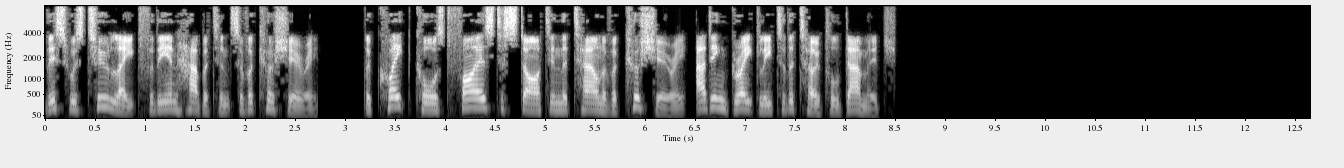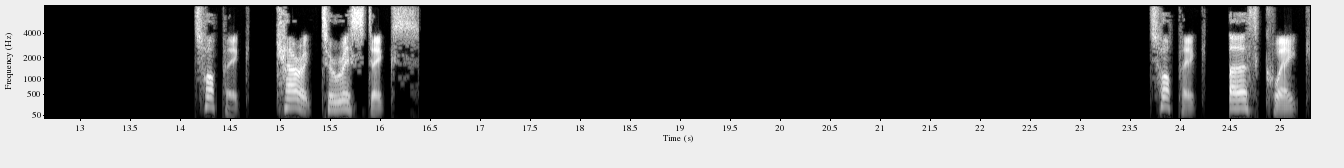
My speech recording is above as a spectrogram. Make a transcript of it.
this was too late for the inhabitants of Okushiri. The quake caused fires to start in the town of Okushiri, adding greatly to the total damage. Topic: Characteristics Topic: Earthquake.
